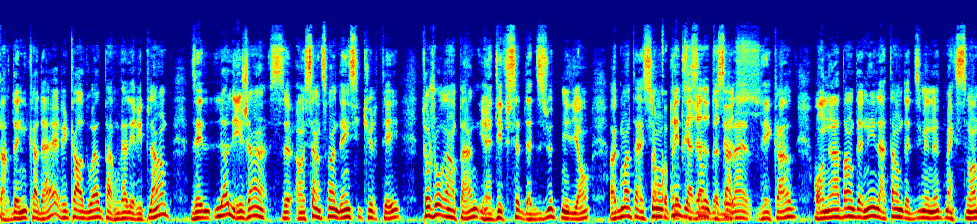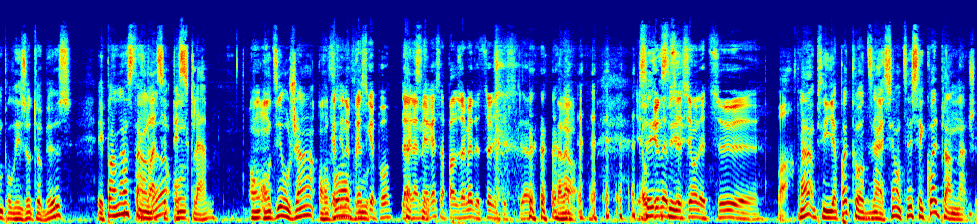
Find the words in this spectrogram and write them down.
par Denis Coderre, Eric Caldwell par Valérie Plante. Là, les gens ont un sentiment d'insécurité, toujours en panne. Il y a un déficit de 18 millions, augmentation indécente de salaire des cadres. On a abandonné l'attente de 10 minutes maximum pour les autobus. Et pendant ce temps-là, on. On- on dit aux gens, on Il y en va a presque pas. La, la mairesse, elle parle jamais de ça, les pistes cyclables. Alors, Il n'y a C'est- aucune obsession là-dessus. euh. Bon. Ah, puis il n'y a pas de coordination. Tu sais, c'est quoi le plan de match?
